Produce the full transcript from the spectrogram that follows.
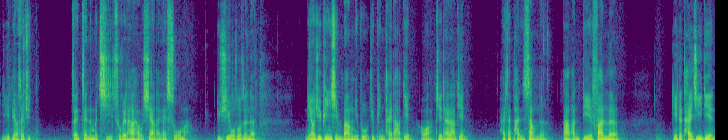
你也不要再去再再那么急，除非他还要下来再说嘛。与其我说真的，你要去拼信邦，你不如去拼台达电，好不好？今天台达电还在盘上呢，大盘跌翻了，你的台积电。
